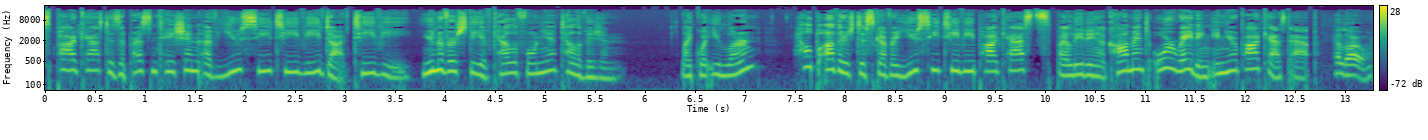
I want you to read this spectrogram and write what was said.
This podcast is a presentation of UCTV.tv, University of California Television. Like what you learn? Help others discover UCTV podcasts by leaving a comment or rating in your podcast app. Hello.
